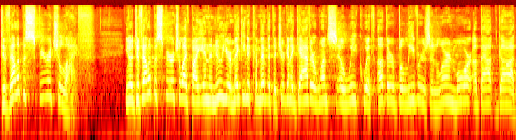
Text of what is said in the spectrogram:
Develop a spiritual life. You know, develop a spiritual life by in the new year making a commitment that you're going to gather once a week with other believers and learn more about God.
